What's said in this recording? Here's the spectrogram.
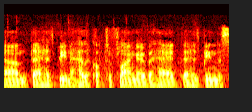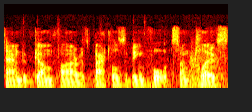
Um, there has been a helicopter flying overhead. There has been the sound of gunfire as battles are being fought, some close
